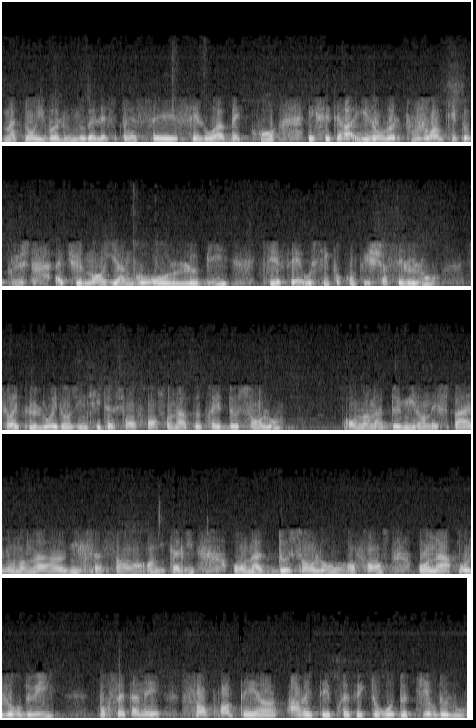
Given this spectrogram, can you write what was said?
Maintenant, ils veulent une nouvelle espèce, c'est c'est loi à bec court, etc. Ils en veulent toujours un petit peu plus. Actuellement, il y a un gros lobby qui est fait aussi pour qu'on puisse chasser le loup. C'est vrai que le loup est dans une situation, en France, on a à peu près 200 loups. On en a 2000 en Espagne, on en a 1500 en Italie. On a 200 loups en France. On a aujourd'hui, pour cette année, 131 arrêtés préfectoraux de tir de loup.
